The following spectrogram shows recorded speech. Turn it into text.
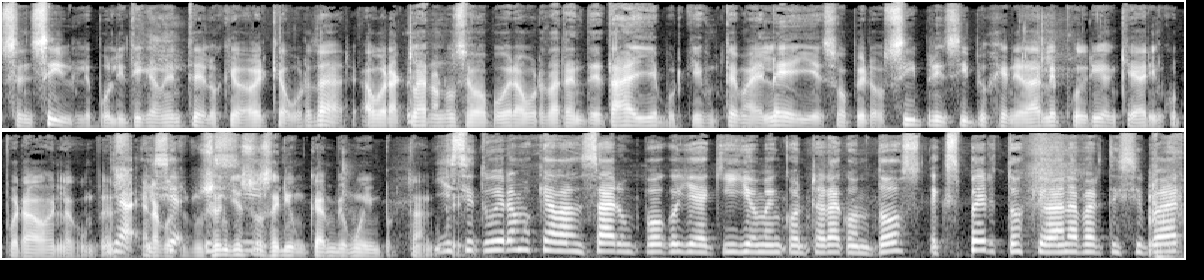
sensible políticamente de los que va a haber que abordar. Ahora, claro, no se va a poder abordar en detalle porque es un tema de ley eso, pero sí principios generales podrían quedar incorporados en la, en la Constitución y, eso sería un cambio muy importante. Y si tuviéramos que avanzar un poco y aquí yo me encontrara con dos expertos que van a participar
